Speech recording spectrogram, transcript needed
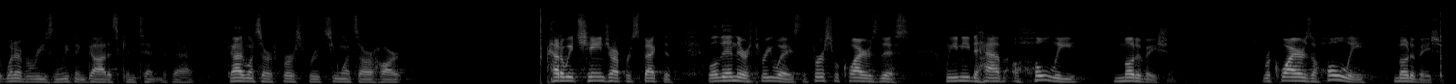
whatever reason, we think God is content with that. God wants our first fruits, He wants our heart. How do we change our perspective? Well, then there are three ways. The first requires this we need to have a holy motivation. Requires a holy motivation.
